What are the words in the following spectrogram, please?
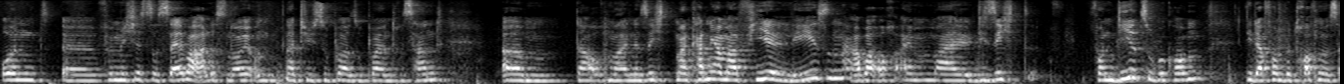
Und äh, für mich ist das selber alles neu und natürlich super, super interessant. Ähm, da auch mal eine Sicht, man kann ja mal viel lesen, aber auch einmal die Sicht von dir zu bekommen, die davon betroffen ist,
